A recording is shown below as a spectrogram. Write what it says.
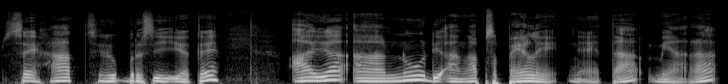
sehat sirup bersih ya teh aya anu dianggap sepele. Nyaeta miara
